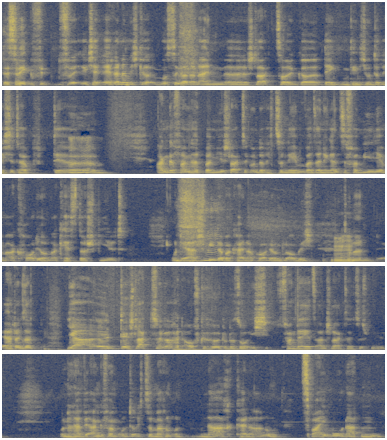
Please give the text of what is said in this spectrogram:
deswegen, ich erinnere mich, musste gerade an einen äh, Schlagzeuger denken, den ich unterrichtet habe, der mhm. ähm, angefangen hat, bei mir Schlagzeugunterricht zu nehmen, weil seine ganze Familie im Akkordeonorchester spielt. Und er mhm. spielt aber kein Akkordeon, glaube ich, mhm. sondern er hat dann gesagt, ja, äh, der Schlagzeuger hat aufgehört oder so, ich fange da jetzt an, Schlagzeug zu spielen. Und dann haben wir angefangen, Unterricht zu machen und nach, keine Ahnung, zwei Monaten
